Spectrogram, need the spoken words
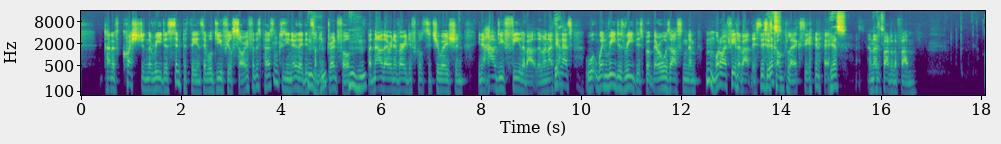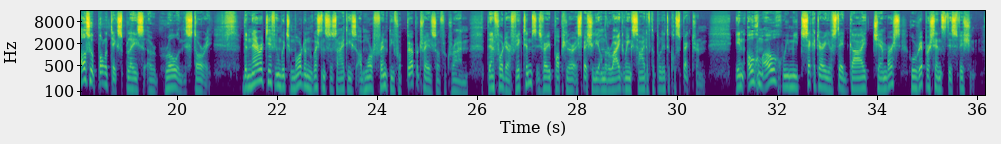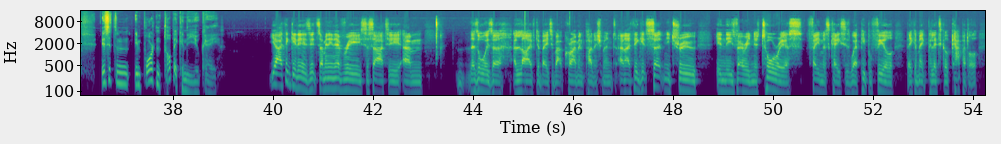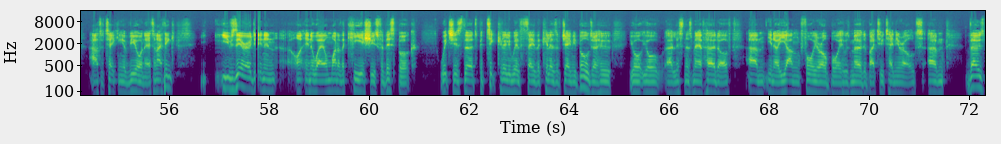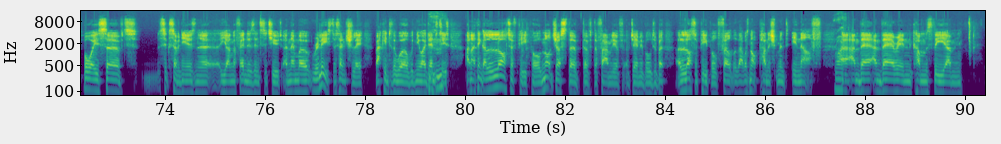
kind of question the reader's sympathy and say, well, do you feel sorry for this person? Because you know they did mm-hmm. something dreadful, mm-hmm. but now they're in a very difficult situation. You know, how do you feel about them? And I think yeah. that's w- when readers read this book, they're always asking them, hmm, what do I feel about this? This yes. is complex, you know? Yes. And that's yes. part of the fun. Also, politics plays a role in this story. The narrative in which modern Western societies are more friendly for perpetrators of a crime than for their victims is very popular, especially on the right wing side of the political spectrum. In Oog om Oog, we meet Secretary of State Guy Chambers, who represents this vision. Is it an important topic in the UK? Yeah, I think it is. It's, I mean, in every society, um, there's always a, a live debate about crime and punishment. And I think it's certainly true in these very notorious, famous cases where people feel they can make political capital out of taking a view on it. And I think you've zeroed in, in uh, in a way on one of the key issues for this book, which is that particularly with say the killers of Jamie Bulger, who your your uh, listeners may have heard of, um, you know, a young four year old boy who was murdered by two 10 year olds. Um, those boys served six, seven years in a, young offenders institute and then were released essentially back into the world with new identities. Mm-hmm. And I think a lot of people, not just the, the, the family of, of, Jamie Bulger, but a lot of people felt that that was not punishment enough. Right. Uh, and there, and therein comes the, um,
